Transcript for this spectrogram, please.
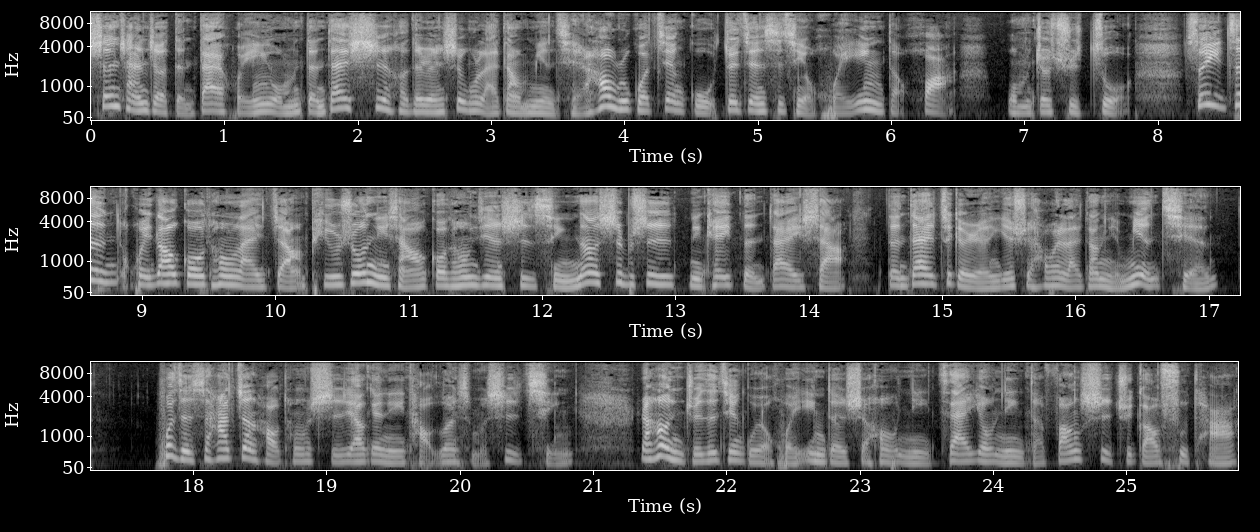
生产者等待回应，我们等待适合的人事物来到我们面前。然后，如果建股对这件事情有回应的话，我们就去做。所以，这回到沟通来讲，比如说你想要沟通一件事情，那是不是你可以等待一下？等待这个人，也许他会来到你的面前。或者是他正好同时要跟你讨论什么事情，然后你觉得建国有回应的时候，你再用你的方式去告诉他，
